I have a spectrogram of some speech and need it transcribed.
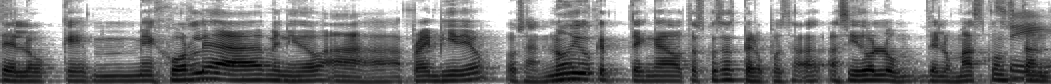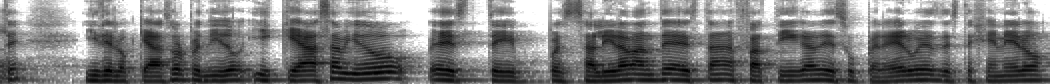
de lo que mejor le ha venido a Prime Video. O sea, no digo que tenga otras cosas, pero pues ha, sido lo, de lo más constante. y de lo que ha sorprendido y que ha sabido este pues salir avante a esta fatiga de superhéroes de este género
